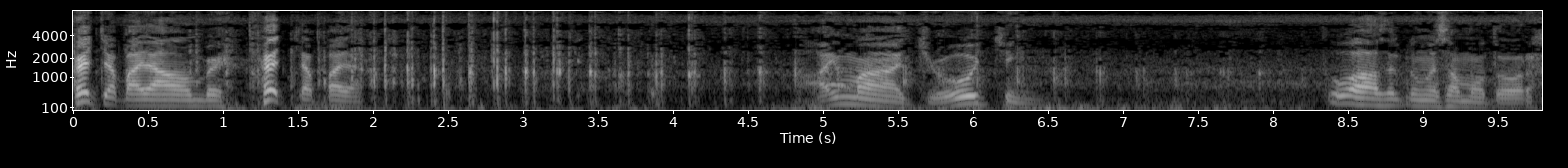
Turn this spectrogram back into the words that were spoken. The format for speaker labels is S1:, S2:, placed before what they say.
S1: Echa para allá, hombre. Echa para allá. Ay, machuchin. ¿Qué vas a hacer con esa motora?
